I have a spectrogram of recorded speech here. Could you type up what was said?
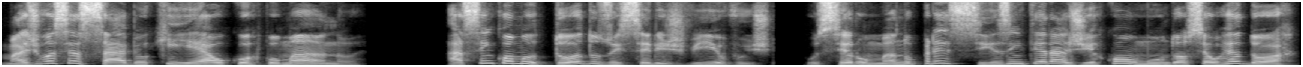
Mas você sabe o que é o corpo humano? Assim como todos os seres vivos, o ser humano precisa interagir com o mundo ao seu redor.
